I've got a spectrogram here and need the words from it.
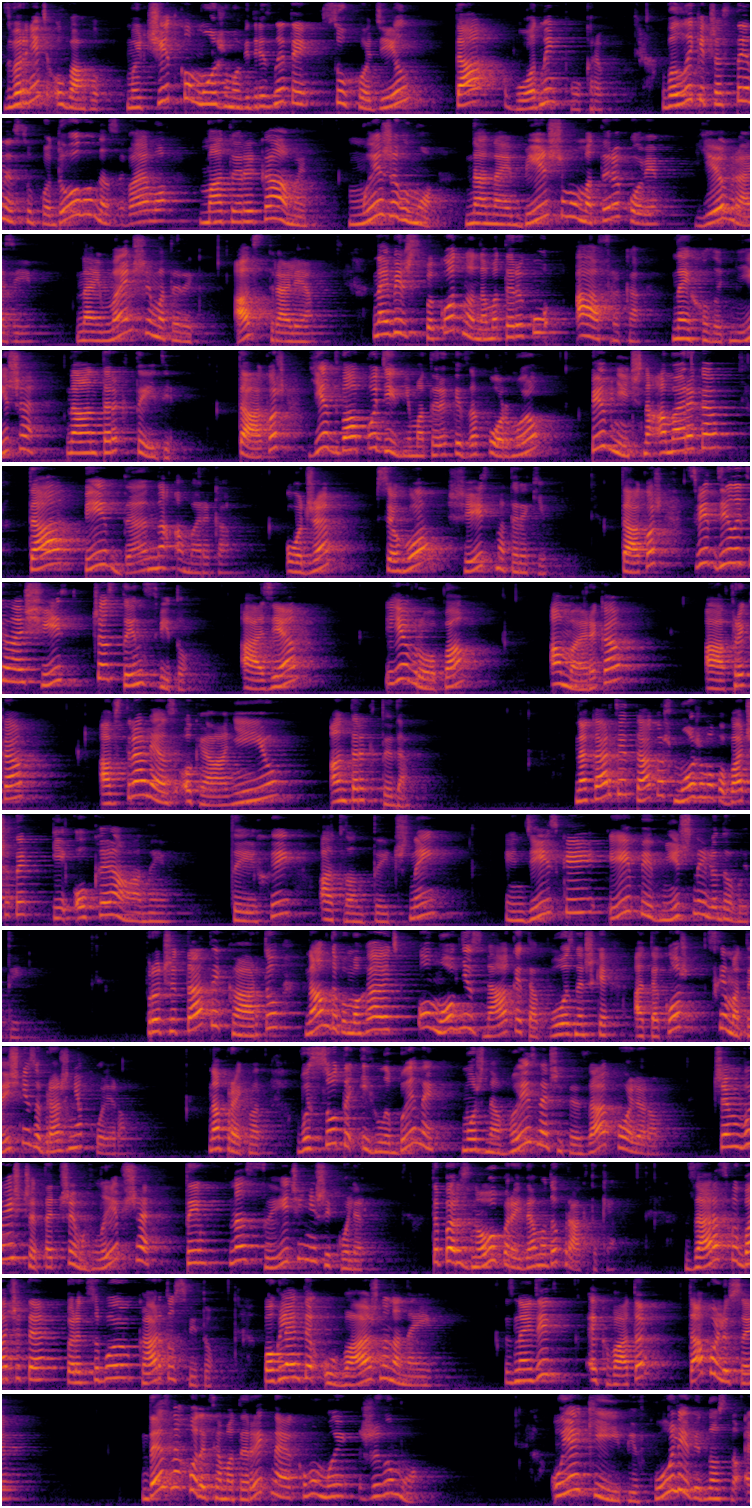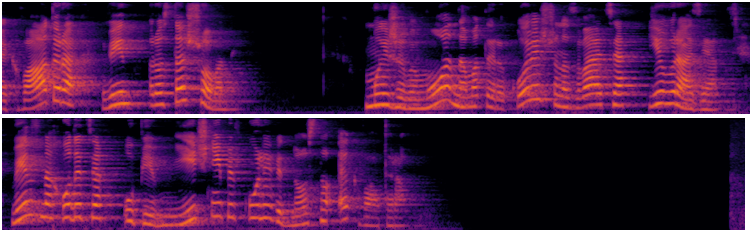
Зверніть увагу, ми чітко можемо відрізнити суходіл та водний покрив. Великі частини суходолу називаємо материками. Ми живемо на найбільшому материкові Євразії, найменший материк Австралія. Найбільш спекотно на материку Африка, найхолодніше на Антарктиді. Також є два подібні материки за формою: Північна Америка та Південна Америка. Отже, всього 6 материків. Також світ ділиться на 6 частин світу: Азія, Європа, Америка, Африка, Австралія з Океанією, Антарктида. На карті також можемо побачити і океани: Тихий, Атлантичний, Індійський і Північний Льодовитий. Прочитати карту нам допомагають умовні знаки та позначки, а також схематичні зображення кольору. Наприклад, висоти і глибини можна визначити за кольором. Чим вище та чим глибше, тим насиченіший колір. Тепер знову перейдемо до практики. Зараз ви бачите перед собою карту світу. Погляньте уважно на неї. Знайдіть екватор та полюси. Де знаходиться материк, на якому ми живемо? У якій півкулі відносно екватора він розташований? Ми живемо на материкові, що називається Євразія. Він знаходиться у північній півкулі відносно екватора.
